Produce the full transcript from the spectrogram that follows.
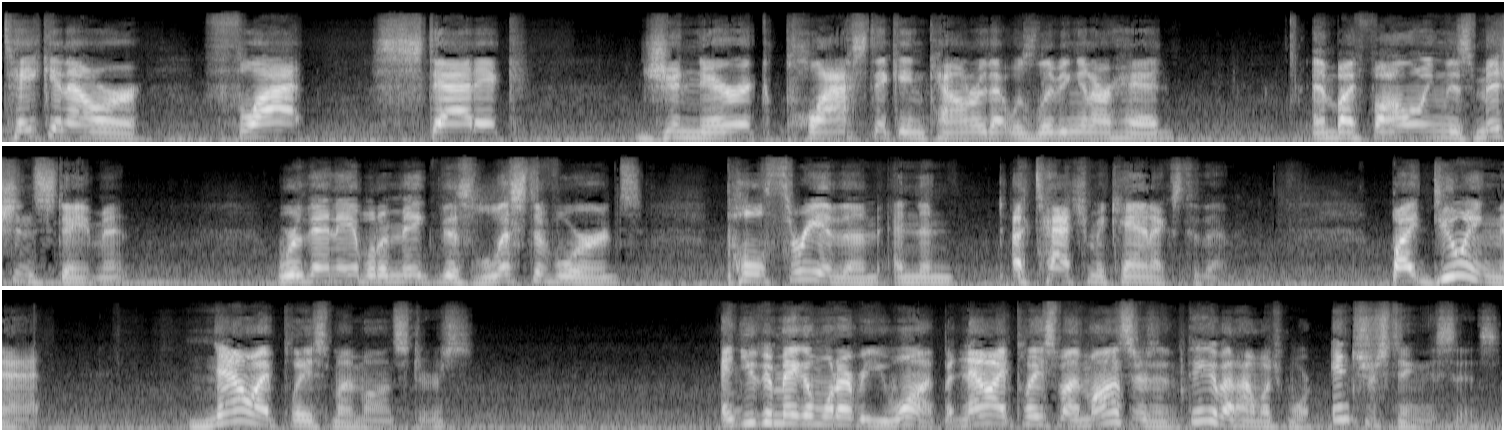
taken our flat, static, generic plastic encounter that was living in our head and by following this mission statement, we're then able to make this list of words, pull three of them, and then attach mechanics to them. By doing that, now I place my monsters, and you can make them whatever you want, but now I place my monsters, and think about how much more interesting this is.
